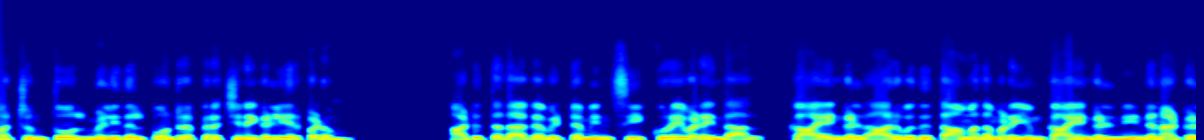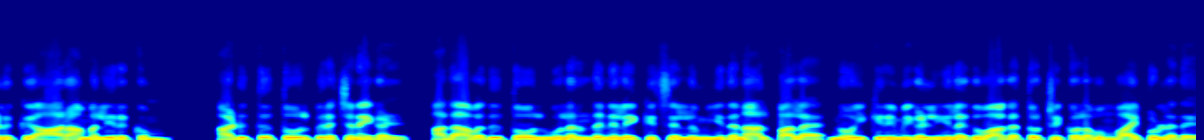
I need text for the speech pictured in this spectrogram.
மற்றும் தோல் மெலிதல் போன்ற பிரச்சினைகள் ஏற்படும். அடுத்ததாக விட்டமின் சி குறைவடைந்தால் காயங்கள் ஆறுவது தாமதமடையும் காயங்கள் நீண்ட நாட்களுக்கு ஆறாமல் இருக்கும். அடுத்து தோல் பிரச்சனைகள். அதாவது தோல் உலர்ந்த நிலைக்கு செல்லும் இதனால் பல நோய்க்கிருமிகள் இலகுவாக தொற்றிக்கொள்ளவும் வாய்ப்புள்ளது.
